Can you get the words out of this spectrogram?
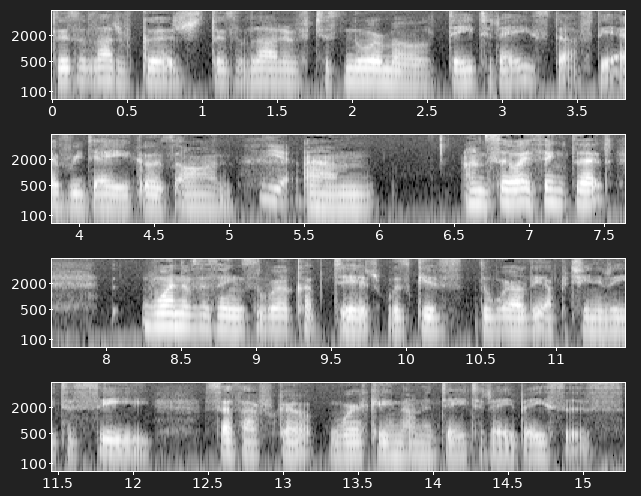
there's a lot of good. There's a lot of just normal day to day stuff. The everyday goes on. Yeah. Um, and so I think that one of the things the World Cup did was give the world the opportunity to see South Africa working on a day to day basis,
